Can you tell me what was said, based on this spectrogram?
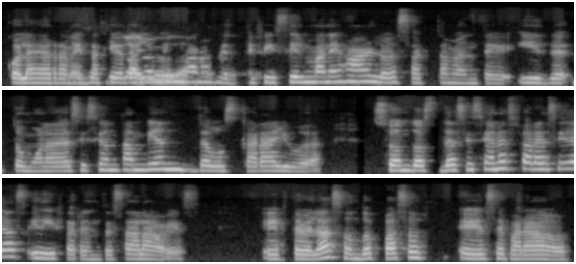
con las herramientas que yo tengo en mis manos es difícil manejarlo exactamente y tomó la decisión también de buscar ayuda. Son dos decisiones parecidas y diferentes a la vez. Este, ¿verdad? Son dos pasos eh, separados.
